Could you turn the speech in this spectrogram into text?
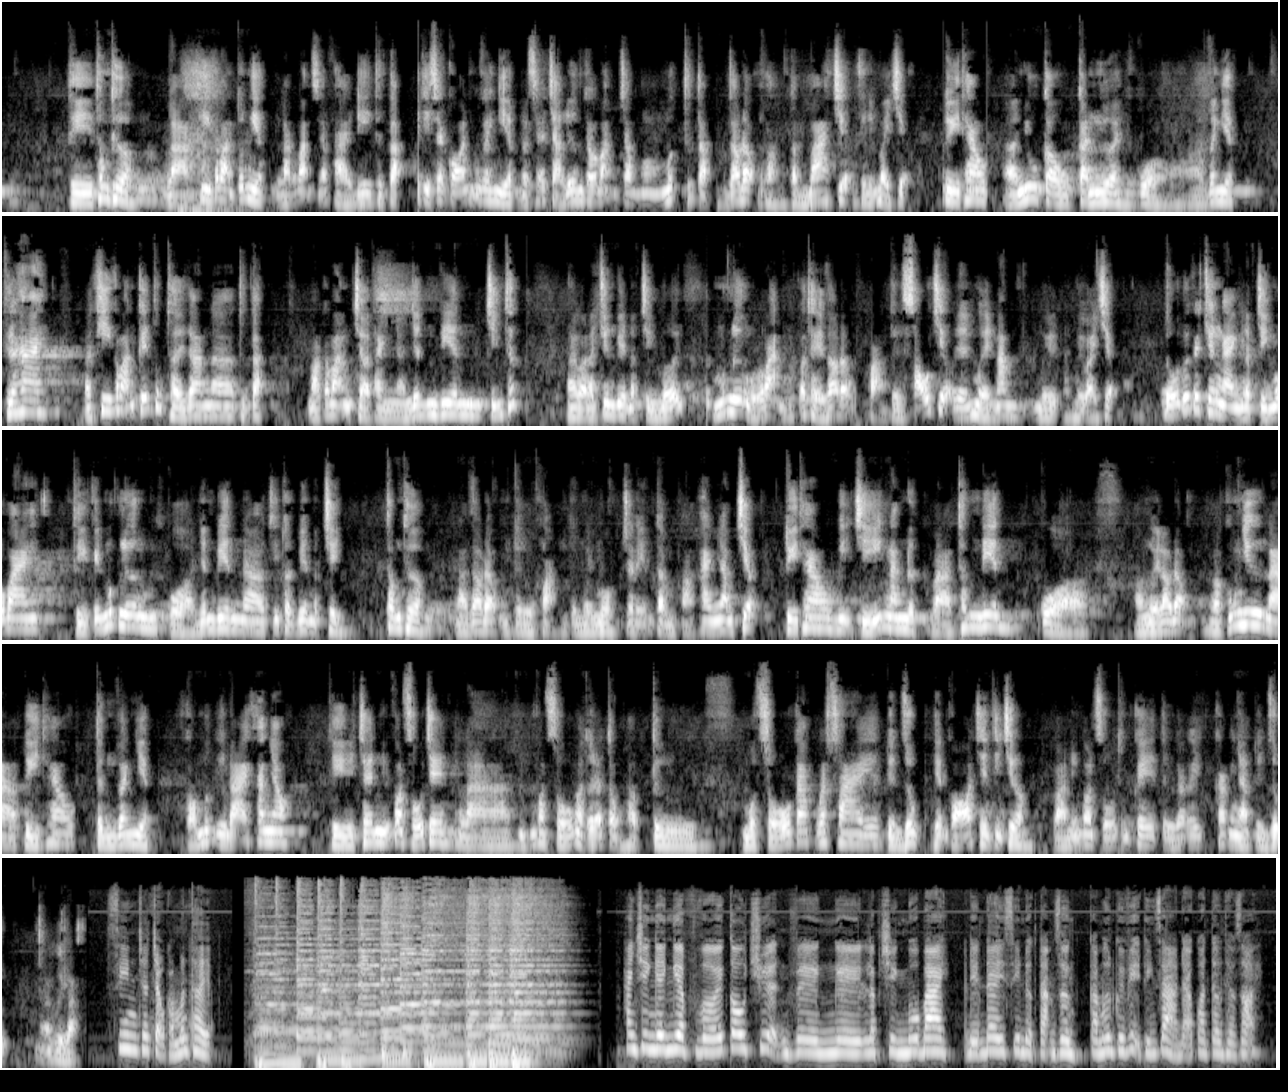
Thì thông thường là khi các bạn tốt nghiệp là các bạn sẽ phải đi thực tập. Thì sẽ có những doanh nghiệp là sẽ trả lương cho các bạn trong mức thực tập dao động khoảng tầm 3 triệu cho đến 7 triệu tùy theo uh, nhu cầu cần người của doanh nghiệp. Thứ hai là khi các bạn kết thúc thời gian uh, thực tập mà các bạn trở thành nhân viên chính thức À, gọi là chuyên viên lập trình mới. Mức lương của các bạn có thể dao động khoảng từ 6 triệu đến 15 10, 17 triệu. Đối với các chuyên ngành lập trình mobile thì cái mức lương của nhân viên uh, kỹ thuật viên lập trình thông thường là dao động từ khoảng từ 11 cho đến tầm khoảng 25 triệu tùy theo vị trí năng lực và thâm niên của à, người lao động và cũng như là tùy theo từng doanh nghiệp có mức ưu đãi khác nhau. Thì trên những con số trên là những con số mà tôi đã tổng hợp từ một số các website tuyển dụng hiện có trên thị trường và những con số thống kê từ các các nhà tuyển dụng đã gửi lại. Xin trân trọng cảm ơn thầy ạ. Hành trình nghề nghiệp với câu chuyện về nghề lập trình mobile đến đây xin được tạm dừng. Cảm ơn quý vị thính giả đã quan tâm theo dõi.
